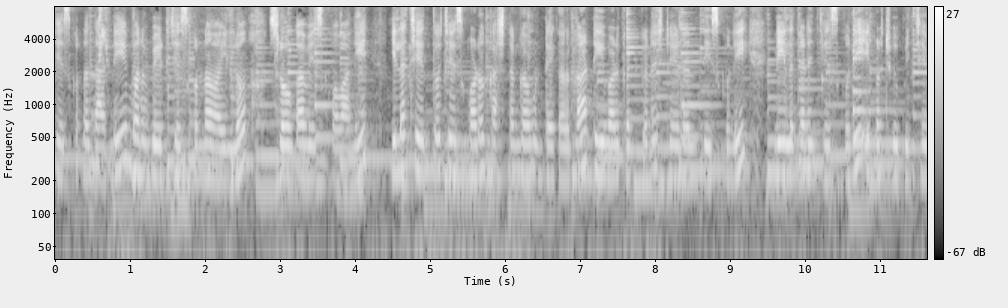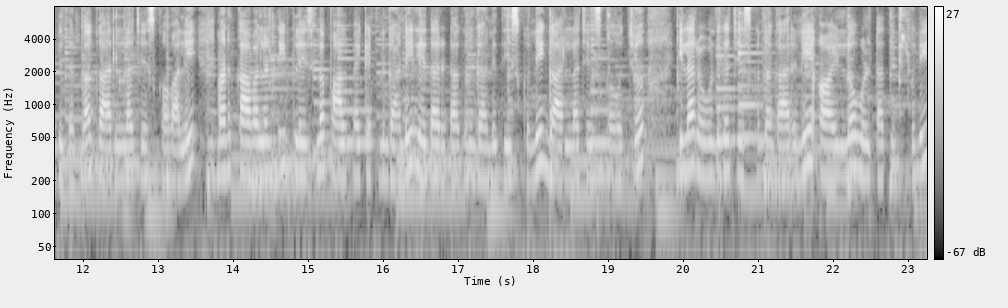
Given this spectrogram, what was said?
చేసుకున్న దాన్ని మనం వేడి చేసుకున్న ఆయిల్లో స్లోగా వేసుకోవాలి. ఇలా చేతితో చేసుకోవడం కష్టంగా ఉంటే కనుక టీ వడకట్టుకునే స్ట్రైనర్ తీసుకుని నీళ్ళ తడించేసుకుని ఇక్కడ చూపించే విధంగా గారెలా చేసుకోవాలి. మనకు కావాలంటే ఈ ప్లేస్లో పాల ప్యాకెట్ని కానీ లేదా అరిటాకుని కానీ తీసుకుని గారెలా చేసుకోవచ్చు. ఇలా రౌండ్గా చేసుకున్న గారెని ఆయిల్లో ఉల్టా తిప్పుకుని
